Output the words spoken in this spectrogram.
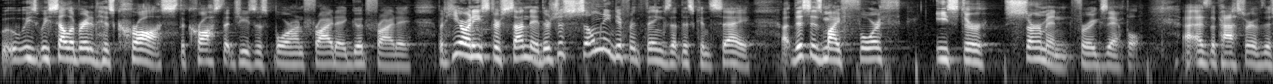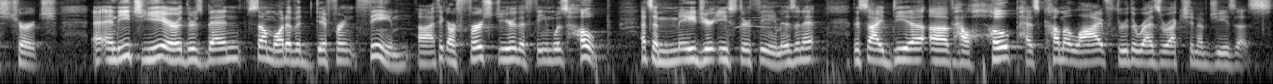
We, we, celebrated his cross, the cross that Jesus bore on Friday, Good Friday. But here on Easter Sunday, there's just so many different things that this can say. Uh, this is my fourth Easter sermon, for example, as the pastor of this church. And each year, there's been somewhat of a different theme. Uh, I think our first year, the theme was hope. That's a major Easter theme, isn't it? This idea of how hope has come alive through the resurrection of Jesus.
